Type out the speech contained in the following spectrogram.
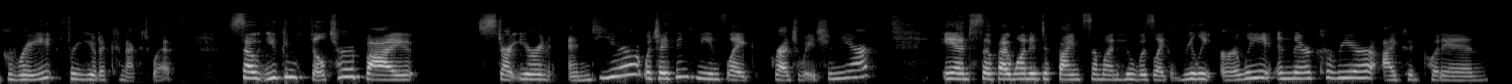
great for you to connect with. So you can filter by start year and end year, which I think means like graduation year. And so if I wanted to find someone who was like really early in their career, I could put in,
